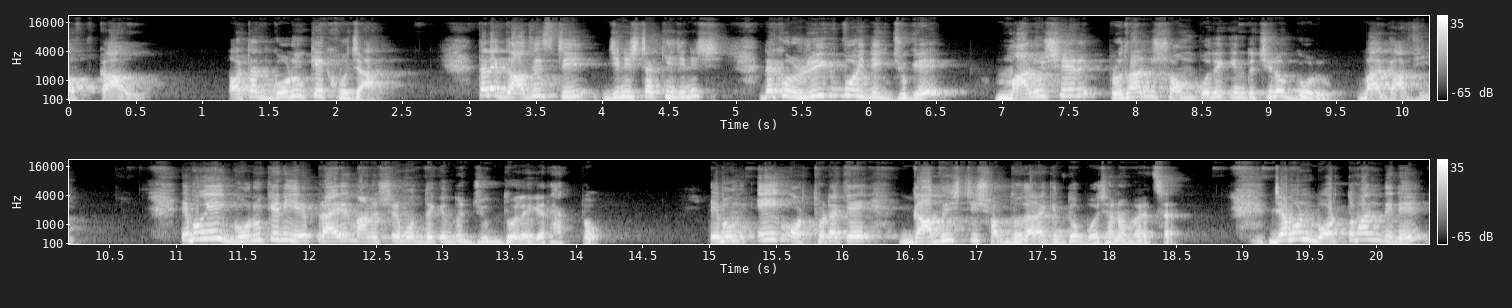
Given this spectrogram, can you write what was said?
অফ কাউ অর্থাৎ গরুকে খোঁজা। তাহলে গাভিস্টি জিনিসটা কি জিনিস? দেখো ঋগ বৈদিক যুগে মানুষের প্রধান সম্পদই কিন্তু ছিল গরু বা গাভী। এবং এই গরুকে নিয়ে প্রায় মানুষের মধ্যে কিন্তু যুদ্ধ লেগে থাকতো। এবং এই অর্থটাকে গাভিষ্টি শব্দ দ্বারা কিন্তু বোঝানো হয়েছে। যেমন বর্তমান দিনে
